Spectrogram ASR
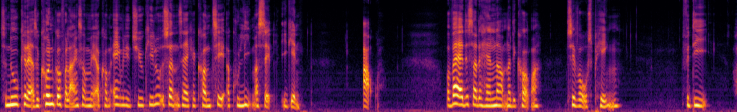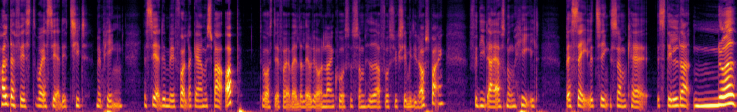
så nu kan det altså kun gå for langsomt med at komme af med de 20 kilo, sådan så jeg kan komme til at kunne lide mig selv igen. Au. Og hvad er det så, det handler om, når det kommer til vores penge? Fordi hold da fest, hvor jeg ser det tit med penge. Jeg ser det med folk, der gerne vil spare op. Det var også derfor, jeg valgte at lave det online-kursus, som hedder at få succes med din opsparing. Fordi der er sådan nogle helt basale ting, som kan stille dig noget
